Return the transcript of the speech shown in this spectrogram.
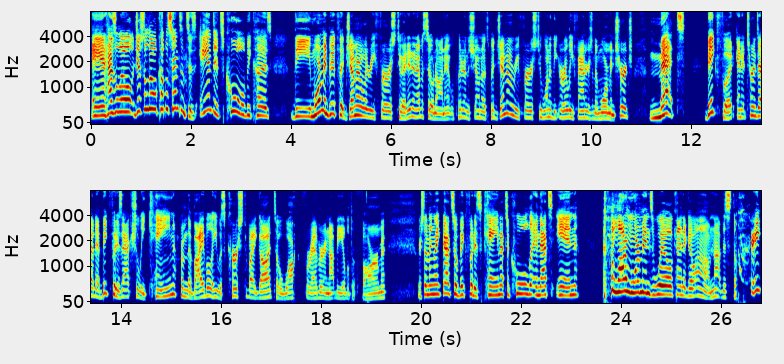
and has a little, just a little couple sentences. And it's cool because the Mormon Bigfoot generally refers to, I did an episode on it, we'll put it in the show notes, but generally refers to one of the early founders of the Mormon church met Bigfoot, and it turns out that Bigfoot is actually Cain from the Bible. He was cursed by God to walk forever and not be able to farm or something like that. So Bigfoot is Cain. That's a cool, and that's in a lot of Mormons will kind of go, "Oh, not this story,"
